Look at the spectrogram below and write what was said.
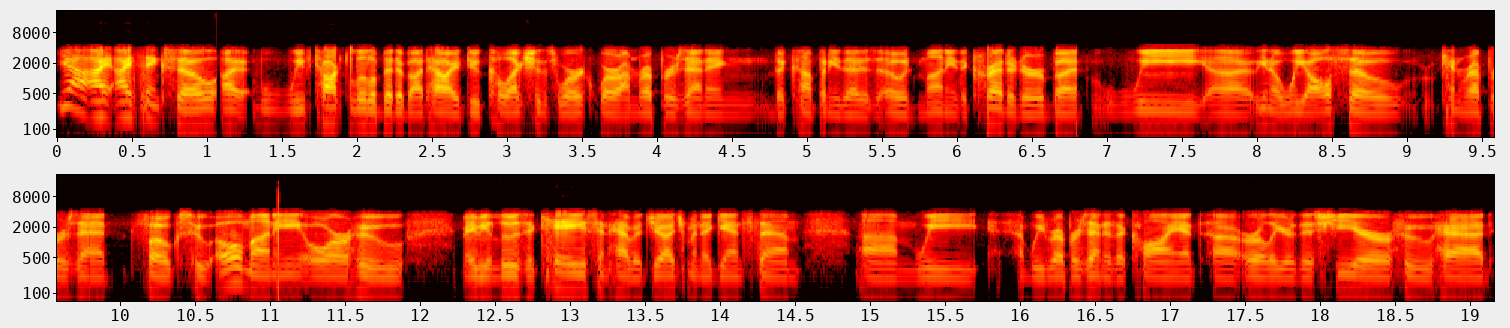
Yeah, I, I think so. I, we've talked a little bit about how I do collections work where I'm representing the company that is owed money, the creditor, but we, uh, you know, we also can represent folks who owe money or who maybe lose a case and have a judgment against them. Um, we we represented a client uh, earlier this year who had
